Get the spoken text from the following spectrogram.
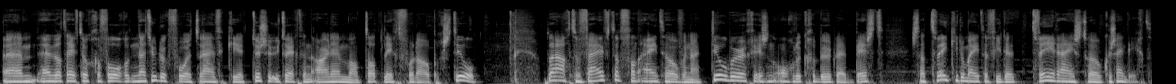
Um, en dat heeft ook gevolgen natuurlijk voor het treinverkeer tussen Utrecht en Arnhem, want dat ligt voorlopig stil. Op de 58 van Eindhoven naar Tilburg is een ongeluk gebeurd bij Best. Staat 2 kilometer file, twee rijstroken zijn dicht.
